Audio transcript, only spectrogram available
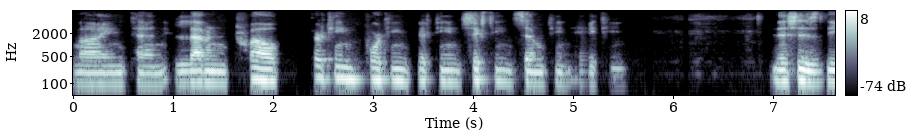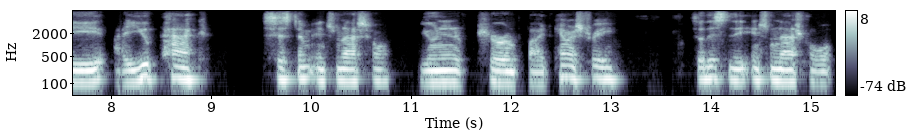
9, 10, 11, 12, 13, 14, 15, 16, 17, 18. This is the IUPAC system, International Union of Pure and Applied Chemistry. So this is the international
